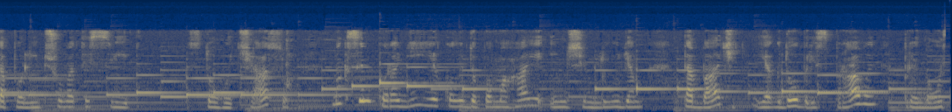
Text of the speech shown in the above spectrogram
та поліпшувати світ. З того часу Максимко радіє, коли допомагає іншим людям та бачить, як добрі справи приносять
